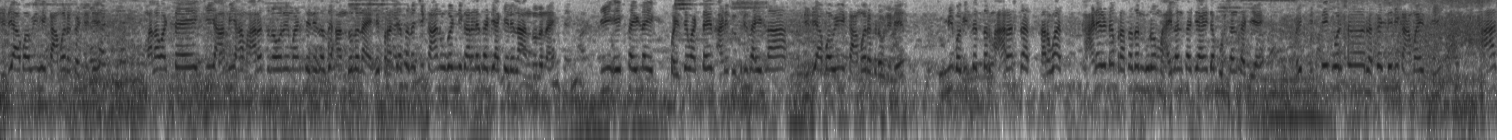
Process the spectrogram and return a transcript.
निधी अभावी हे कामं रखडलेली आहेत. मला वाटतंय की आम्ही हा महाराष्ट्र नवनिर्माण सेनेचं जे आंदोलन आहे हे प्रशासनाची कान उघडणी करण्यासाठी केलेलं आंदोलन आहे. की एक साईडला एक पैसे वाटत आहेत आणि दुसरी साईडला निधी अभावी कामं रखडवलेली आहेत. तुम्ही बघितलं तर महाराष्ट्रात सर्वात घाणेरडं प्रसाधनगृह महिलांसाठी आणि त्या पुरुषांसाठी आहे. म्हणजे कित्येक वर्ष रखडलेली कामं आहेत ती आज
